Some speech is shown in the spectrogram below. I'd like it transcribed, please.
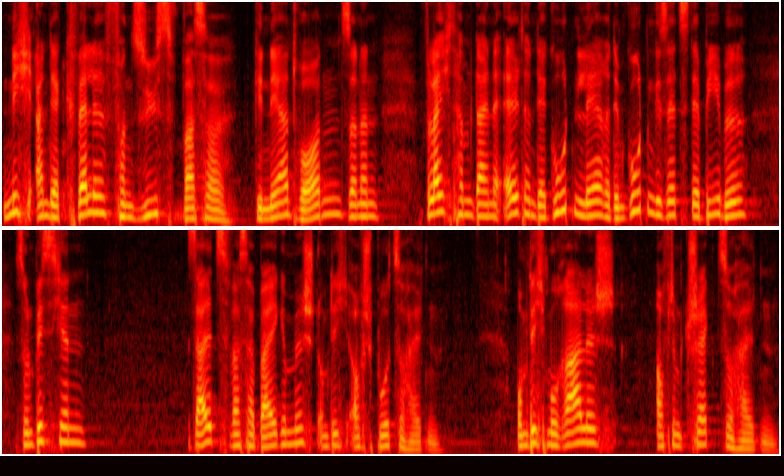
nicht an der Quelle von Süßwasser genährt worden, sondern vielleicht haben deine Eltern der guten Lehre, dem guten Gesetz der Bibel, so ein bisschen Salzwasser beigemischt, um dich auf Spur zu halten, um dich moralisch auf dem Track zu halten.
